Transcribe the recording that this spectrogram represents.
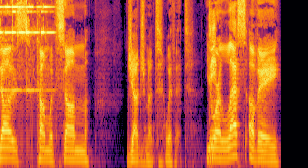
does come with some judgment with it. You The- are less of a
